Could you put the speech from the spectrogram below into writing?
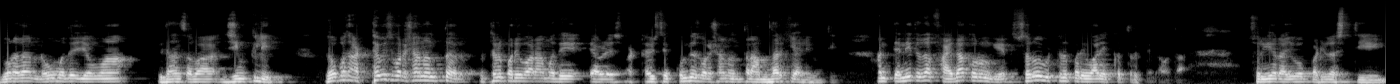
दोन हजार नऊ मध्ये जेव्हा विधानसभा जिंकली जवळपास अठ्ठावीस वर्षानंतर विठ्ठल परिवारामध्ये त्यावेळेस अठ्ठावीस ते एकोणतीस वर्षानंतर आमदारकी आली होती. आणि त्यांनी त्याचा फायदा करून घेत सर्व विठ्ठल परिवार एकत्र केला होता. स्वर्गीय राजूभाऊ पाटील असतील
